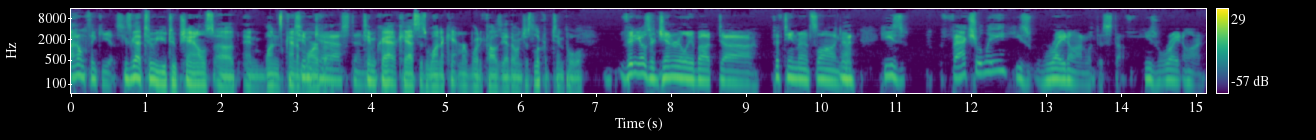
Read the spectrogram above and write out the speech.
I don't think he is. He's got two YouTube channels, uh, and one's kind of more of Timcast a and- Tim Cra- Cast is one. I can't remember what he calls the other one. Just look up Tim Pool. Videos are generally about uh, 15 minutes long, Yeah. but he's factually he's right on with this stuff. He's right on.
